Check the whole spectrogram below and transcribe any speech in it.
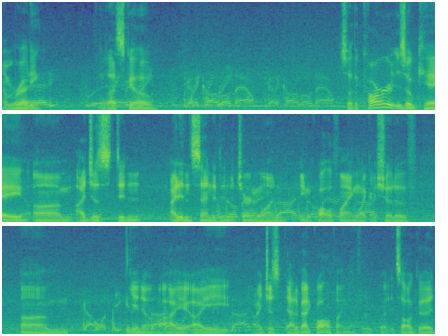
I'm ready. Ready. Let's go. Got a Carlo now. Got a Carlo now. So the car is okay. Um, I just didn't I didn't send it into turn one in qualifying like I should have. Um, Got one peeking you know, I I. I just had a bad qualifying effort, but it's all good.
